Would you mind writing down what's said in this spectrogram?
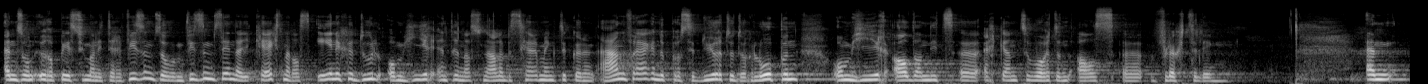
En zo'n Europees humanitair visum zou een visum zijn dat je krijgt met als enige doel om hier internationale bescherming te kunnen aanvragen, de procedure te doorlopen om hier al dan niet uh, erkend te worden als uh, vluchteling. En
